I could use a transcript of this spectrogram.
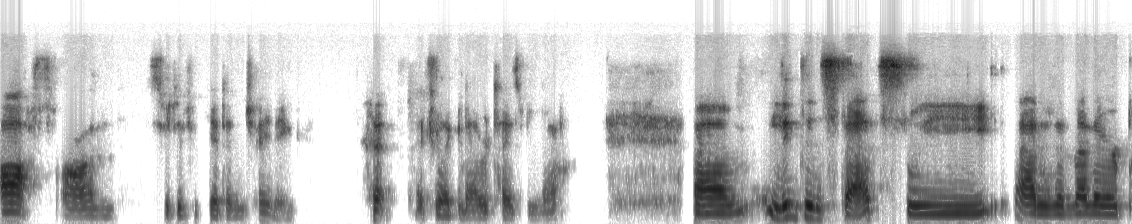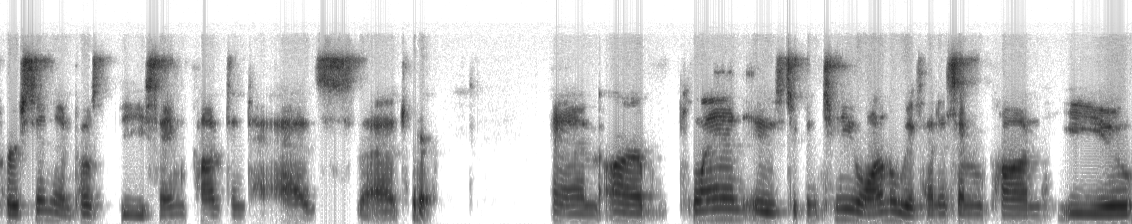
off on certificate and training. I feel like an advertisement now. Um, LinkedIn stats, we added another person and posted the same content as uh, Twitter. And our plan is to continue on with NSMCon EU,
